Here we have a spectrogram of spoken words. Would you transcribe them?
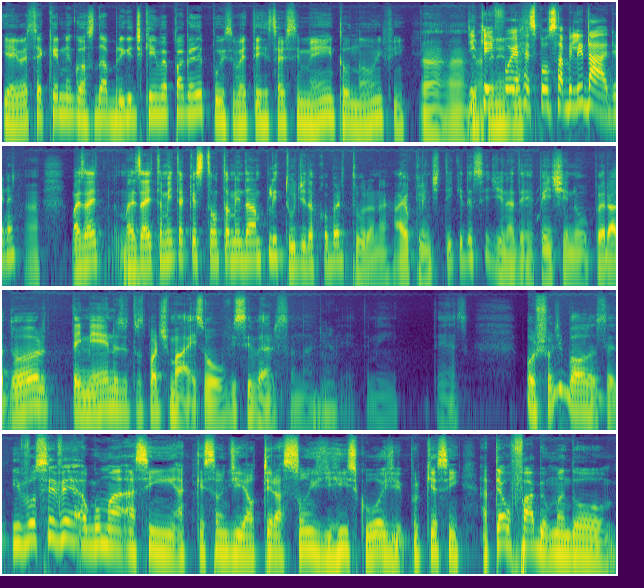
E aí vai ser aquele negócio da briga de quem vai pagar depois, se vai ter ressarcimento ou não, enfim. É, é. De quem foi a responsabilidade, né? É. Mas, aí, mas aí também tem a questão também da amplitude da cobertura, né? Aí o cliente tem que decidir, né? De repente no operador tem menos e o transporte mais, ou vice-versa, né? É. Também tem essa. Pô, show de bola. Você... E você vê alguma, assim, a questão de alterações de risco hoje? Porque, assim, até o Fábio mandou.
